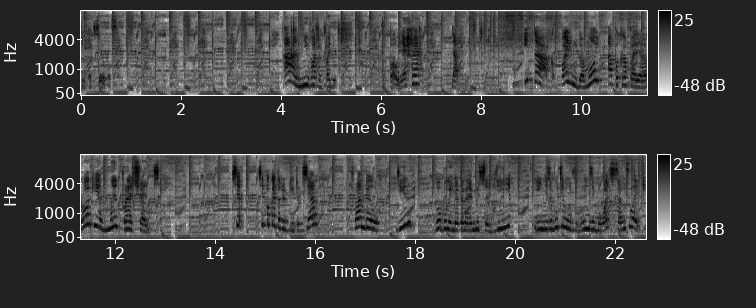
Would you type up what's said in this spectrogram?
Ты подстрелился? А, не важно, пойду. Упал я. Да. Итак, пойду домой, а пока по дороге мы прощаемся. Всем, всем пока, дорогие друзья. С вами был Дин. Вы были на канале Мистер Дин. И не забудьте, не забывайте ставить лайки.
